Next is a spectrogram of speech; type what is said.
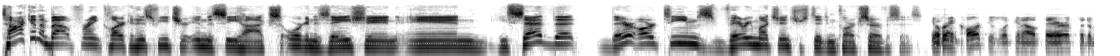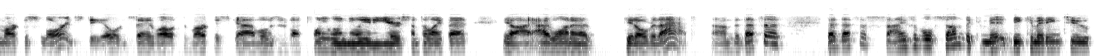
talking about Frank Clark and his future in the Seahawks organization, and he said that there are teams very much interested in Clark's services. you know, Frank Clark is looking out there at the Demarcus Lawrence deal and saying, well, if Demarcus got what was it about twenty one million a year, something like that, you know, I, I want to get over that. Um, but that's a that that's a sizable sum to commit be committing to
